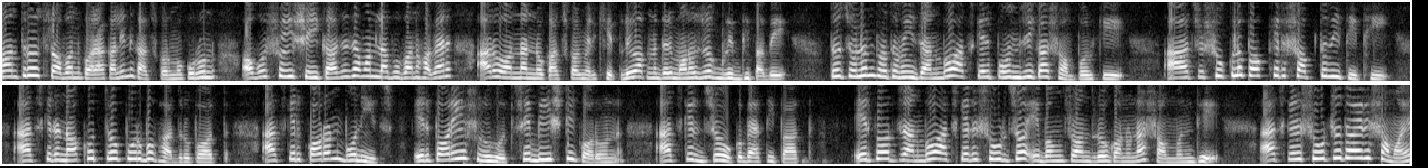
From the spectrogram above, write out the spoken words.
মন্ত্র শ্রবণ করাকালীন কাজকর্ম করুন। অবশ্যই সেই কাজে যেমন লাভবান হবেন, আরও অন্যান্য কাজকর্মের ক্ষেত্রেও আপনাদের মনোযোগ বৃদ্ধি পাবে। তো চলুন প্রথমেই জানব আজকের পঞ্জিকা সম্পর্কে। আজ শুক্লপক্ষের সপ্তমী তিথি, আজকের নক্ষত্র পূর্ব ভাদ্রপদ, আজকের করণ বনিজ এরপরেই শুরু হচ্ছে বৃষ্টিকরণ আজকের যোগ ব্যতিপাত। এরপর জানব আজকের সূর্য এবং চন্দ্র গণনা সম্বন্ধে। আজকের সূর্যোদয়ের সময়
